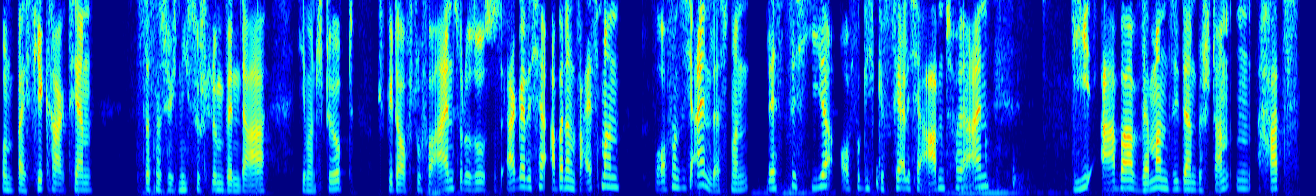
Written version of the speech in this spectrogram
Und bei vier Charakteren ist das natürlich nicht so schlimm, wenn da jemand stirbt. Später auf Stufe 1 oder so ist das ärgerlicher, aber dann weiß man, worauf man sich einlässt. Man lässt sich hier auf wirklich gefährliche Abenteuer ein, die aber, wenn man sie dann bestanden hat,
